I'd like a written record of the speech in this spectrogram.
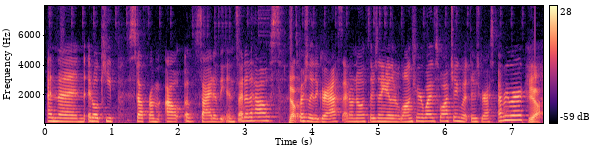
And then it'll keep stuff from out of side of the inside of the house, Yep. especially the grass. I don't know if there's any other lawn care wives watching, but there's grass everywhere. Yeah.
